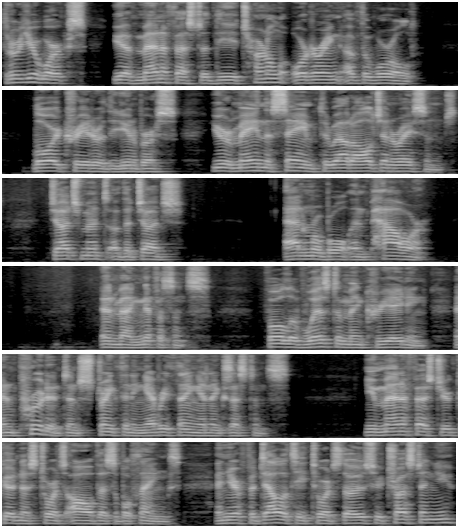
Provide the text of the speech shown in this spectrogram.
Through your works, you have manifested the eternal ordering of the world. Lord, Creator of the universe, you remain the same throughout all generations. Judgment of the judge, admirable in power and magnificence, full of wisdom in creating, and prudent in strengthening everything in existence. You manifest your goodness towards all visible things, and your fidelity towards those who trust in you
